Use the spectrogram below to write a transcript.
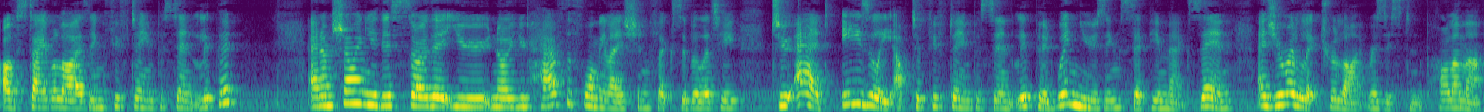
of stabilizing 15% lipid and I'm showing you this so that you know you have the formulation flexibility to add easily up to 15% lipid when using Sepimax Zen as your electrolyte resistant polymer.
